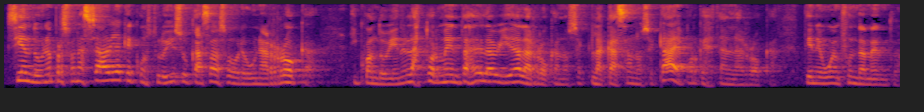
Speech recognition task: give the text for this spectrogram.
siendo una persona sabia que construye su casa sobre una roca. Y cuando vienen las tormentas de la vida, la, roca no se, la casa no se cae porque está en la roca, tiene buen fundamento.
